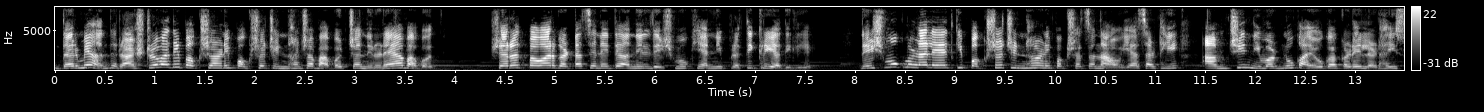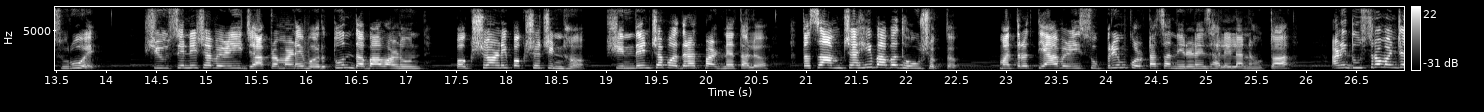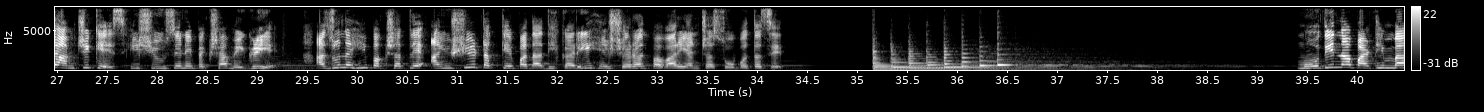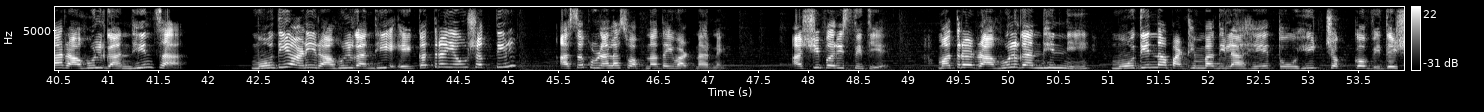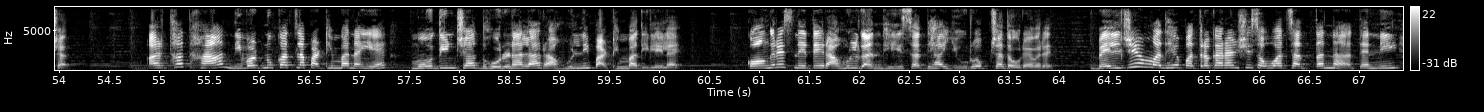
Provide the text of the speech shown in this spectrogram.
दरम्यान राष्ट्रवादी पक्ष आणि पक्षचिन्हाच्या बाबतच्या निर्णयाबाबत शरद पवार गटाचे नेते अनिल देशमुख यांनी प्रतिक्रिया दिली आहे देशमुख म्हणाले आहेत की पक्षचिन्ह आणि पक्षाचं नाव यासाठी आमची निवडणूक आयोगाकडे लढाई सुरू आहे. शिवसेनेच्या वेळी ज्याप्रमाणे वरतून दबाव आणून पक्ष आणि पक्षचिन्ह शिंदेच्या पदरात पाडण्यात आलं तसं आमच्याही बाबत होऊ शकतं. मात्र त्यावेळी सुप्रीम कोर्टाचा निर्णय झालेला नव्हता आणि दुसरं म्हणजे आमची केस ही शिवसेनेपेक्षा वेगळी आहे. अजूनही पक्षातले ऐंशी टक्के पदाधिकारी हे शरद पवार यांच्या सोबतच आहेत. मोदींना पाठिंबा राहुल गांधींचा? मोदी आणि राहुल गांधी एकत्र येऊ शकतील असं कुणाला स्वप्नातही वाटणार नाही. अशी परिस्थिती आहे. मात्र राहुल गांधींनी मोदींना पाठिंबा दिला आहे तोही चक्क विदेशात. अर्थात हा निवडणुकातला पाठिंबा नाहीये मोदींच्या धोरणाला राहुलनी पाठिंबा दिलेला आहे. काँग्रेस नेते राहुल गांधी सध्या युरोपच्या दौऱ्यावर आहेत. बेल्जियममध्ये पत्रकारांशी संवाद साधताना त्यांनी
